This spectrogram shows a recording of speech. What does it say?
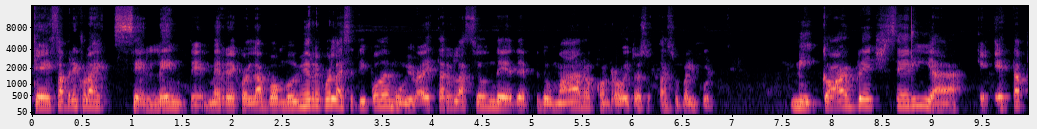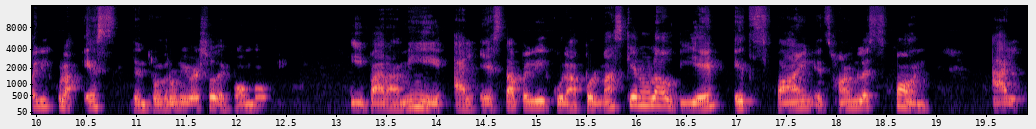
que esa película es excelente. Me recuerda, Bombo me recuerda a ese tipo de movie, esta relación de, de, de, humanos con robots y todo eso está súper cool. Mi garbage sería que esta película es dentro del universo de Bumblebee. Y para mí, al esta película, por más que no la odié, it's fine, it's harmless fun, al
